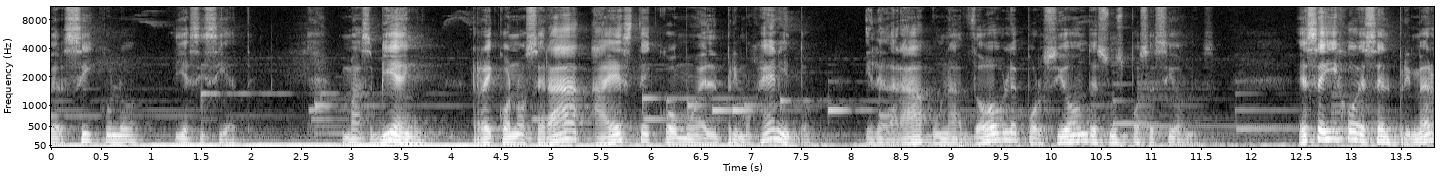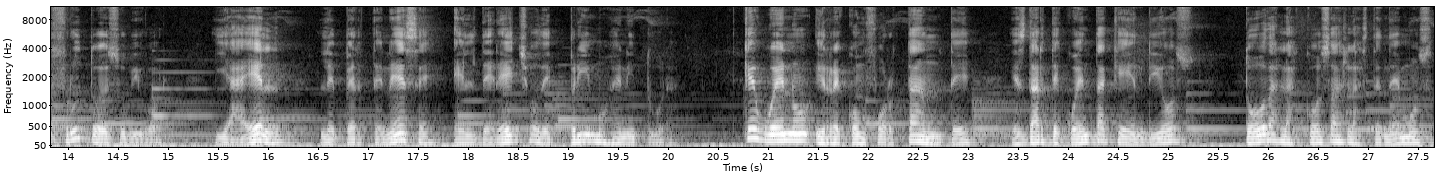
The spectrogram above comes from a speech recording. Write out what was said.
versículo 17. Más bien, reconocerá a éste como el primogénito y le dará una doble porción de sus posesiones. Ese hijo es el primer fruto de su vigor y a él le pertenece el derecho de primogenitura. Qué bueno y reconfortante es darte cuenta que en Dios todas las cosas las tenemos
